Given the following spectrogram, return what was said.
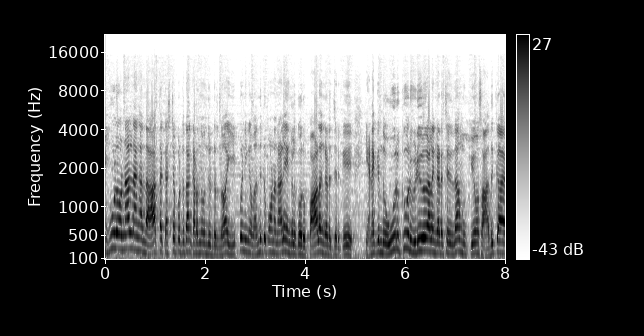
இவ்வளோ நாள் நாங்கள் அந்த ஆற்றை கஷ்டப்பட்டு தான் கடந்து வந்துட்டு இருந்தோம். இப்போ நீங்கள் வந்துட்டு போனனால எங்களுக்கு ஒரு பாலம் கிடச்சிருக்கு. எனக்கு இந்த ஊருக்கு ஒரு விடிவு காலம் கிடச்சது தான் முக்கியம். ஸோ அதுக்காக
